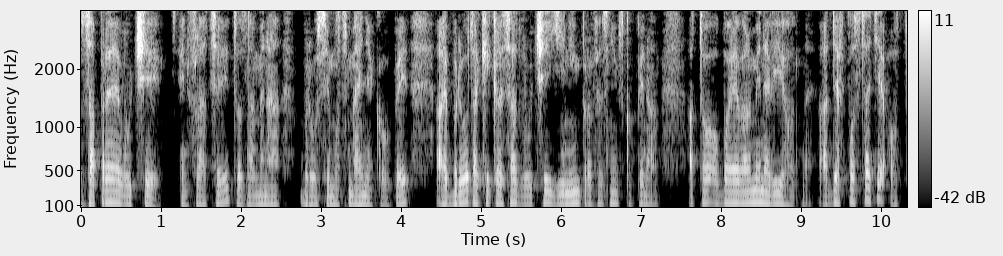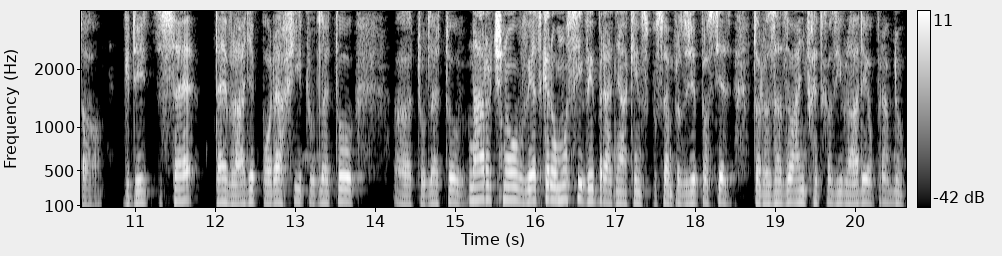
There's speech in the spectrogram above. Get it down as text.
zaprvé vůči inflaci, to znamená, budou si moc méně koupit, ale budou taky klesat vůči jiným profesním skupinám. A to oboje je velmi nevýhodné. A jde v podstatě o to, kdy se té vládě podaří tuto tu Eh, tuhle tu náročnou věc, kterou musí vybrat nějakým způsobem, protože prostě to rozhazování předchozí vlády opravdu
